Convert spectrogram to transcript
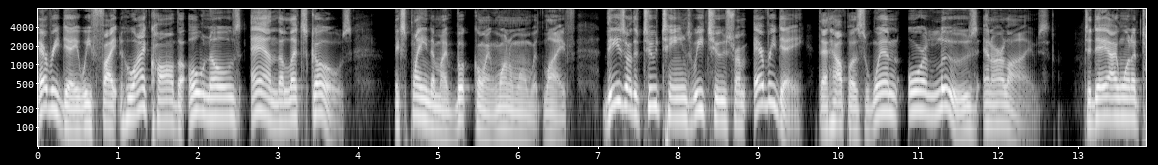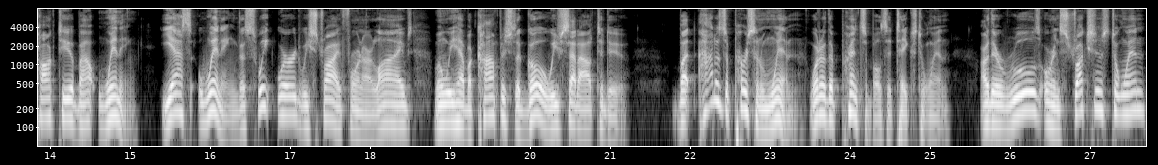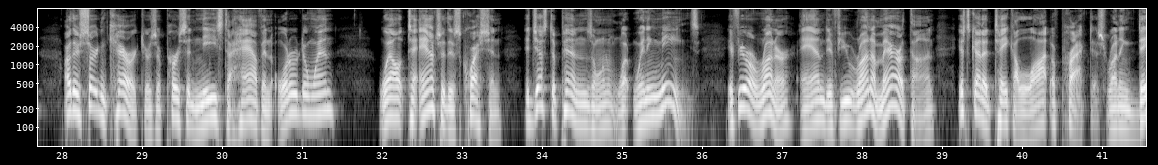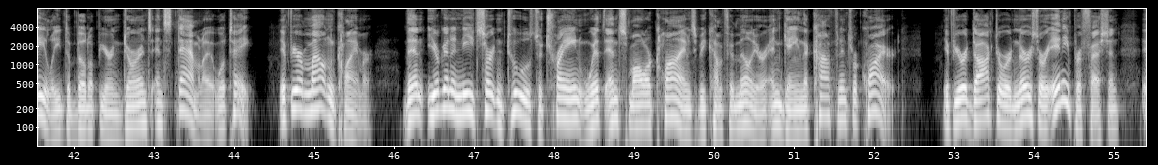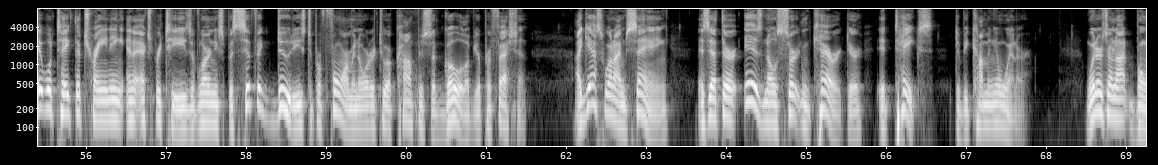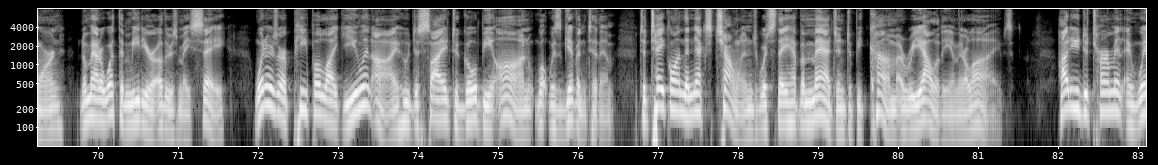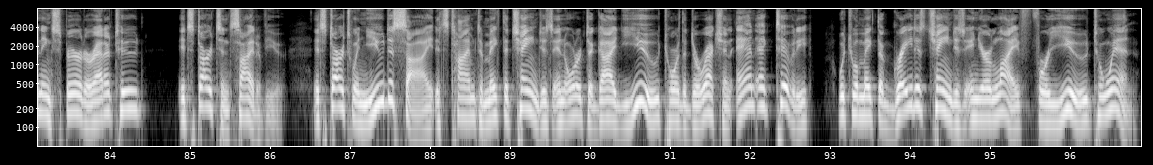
Every day we fight who I call the oh no's and the let's goes. Explained in my book, Going One on One with Life, these are the two teams we choose from every day that help us win or lose in our lives. Today, I want to talk to you about winning. Yes, winning, the sweet word we strive for in our lives when we have accomplished the goal we've set out to do. But how does a person win? What are the principles it takes to win? Are there rules or instructions to win? Are there certain characters a person needs to have in order to win? Well, to answer this question, it just depends on what winning means. If you're a runner and if you run a marathon, it's going to take a lot of practice running daily to build up your endurance and stamina it will take. If you're a mountain climber, then you're going to need certain tools to train with and smaller climbs become familiar and gain the confidence required. If you're a doctor or nurse or any profession, it will take the training and expertise of learning specific duties to perform in order to accomplish the goal of your profession. I guess what I'm saying is that there is no certain character it takes to becoming a winner. Winners are not born, no matter what the media or others may say, Winners are people like you and I who decide to go beyond what was given to them, to take on the next challenge which they have imagined to become a reality in their lives. How do you determine a winning spirit or attitude? It starts inside of you. It starts when you decide it's time to make the changes in order to guide you toward the direction and activity which will make the greatest changes in your life for you to win.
